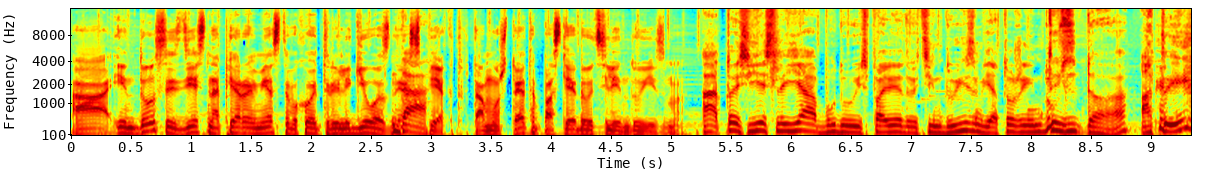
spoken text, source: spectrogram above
А индусы здесь на первое место выходит религиозный Да. аспект, потому что это последователи индуизма. А, то есть если я буду исповедовать индуизм, я тоже индус? Ты- да. А ты?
